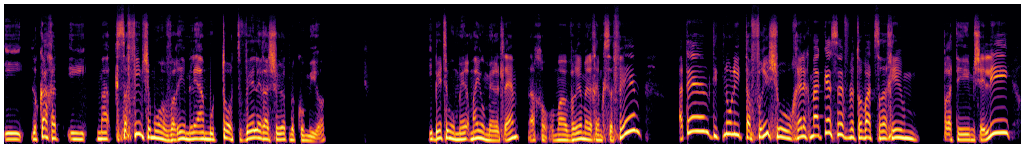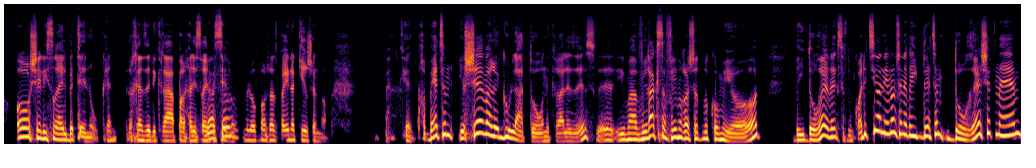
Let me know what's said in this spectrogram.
היא לוקחת, היא, מה, כספים שמועברים לעמותות ולרשויות מקומיות, היא בעצם אומר, מה היא אומרת להם? אנחנו מעבירים אליכם כספים, אתם תיתנו לי, תפרישו חלק מהכסף לטובת צרכים פרטיים שלי, או של ישראל ביתנו, כן? לכן זה נקרא פרשת ישראל? ביתנו, ולא פרשת פאינה קירשנבאום. כן, בעצם יושב הרגולטור, נקרא לזה, היא מעבירה כספים לרשויות מקומיות, והיא דורשת, כספים קואליציוניים, לא משנה, והיא בעצם דורשת מהם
